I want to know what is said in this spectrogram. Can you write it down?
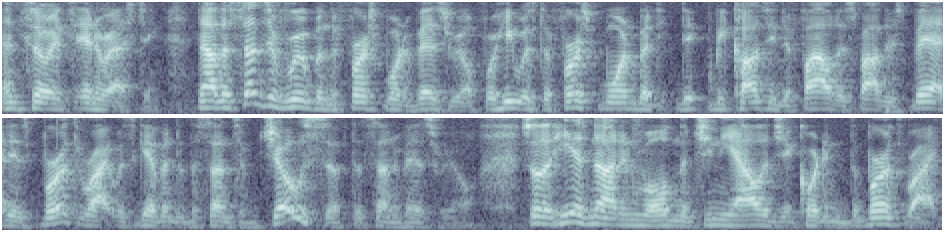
And so it's interesting. Now, the sons of Reuben, the firstborn of Israel, for he was the firstborn, but because he defiled his father's bed, his birthright was given to the sons of Joseph, the son of Israel, so that he is not enrolled in the genealogy according to the birthright.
